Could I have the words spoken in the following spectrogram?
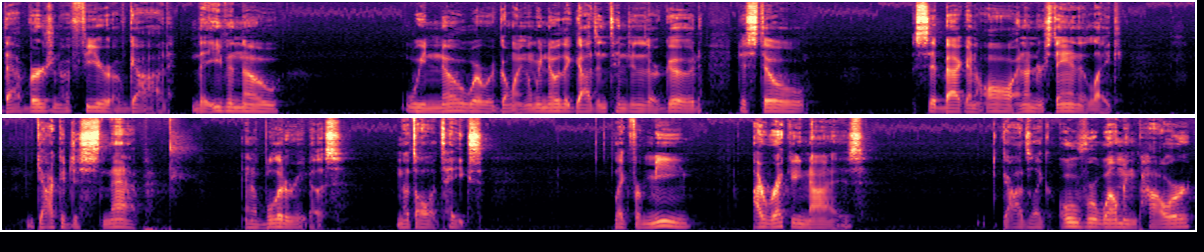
that version of fear of God. That even though we know where we're going and we know that God's intentions are good, to still sit back in awe and understand that like God could just snap and obliterate us. And that's all it takes. Like for me, I recognize God's like overwhelming power,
